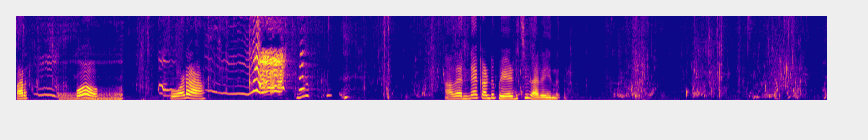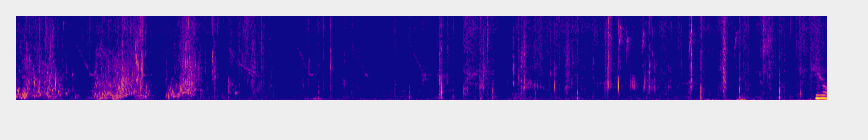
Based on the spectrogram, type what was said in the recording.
മറ പോ. പോടാ. അതെന്നെ കണ്ട് പേടിച്ച് കരയുന്നു അയ്യോ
